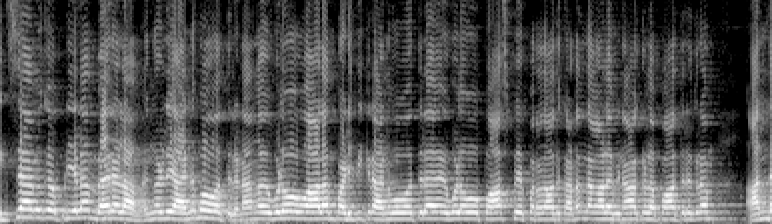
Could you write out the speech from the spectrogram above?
எக்ஸாமுக்கு அப்படியெல்லாம் வரலாம். எங்களுடைய அனுபவத்தில் நாங்கள் இவ்வளோ காலம் படிப்பிக்கிற அனுபவத்தில் இவ்வளோ பாஸ் பேப்பர் அதாவது கடந்த கால வினாக்களை பார்த்துருக்குறோம். அந்த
